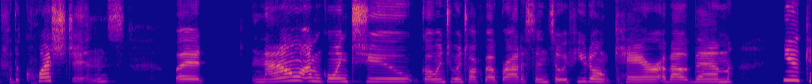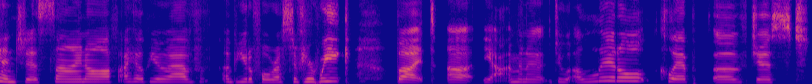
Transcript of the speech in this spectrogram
for the questions, but now I'm going to go into and talk about Braddison. So if you don't care about them, you can just sign off. I hope you have a beautiful rest of your week. But uh, yeah, I'm gonna do a little clip of just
